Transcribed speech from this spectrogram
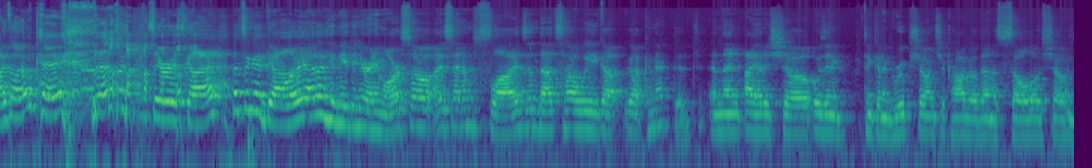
I thought, okay, that's a serious guy. That's a good gallery. I don't need to hear anymore. So I sent him slides, and that's how we got got connected. And then I had a show. I was in, a, I think, in a group show in Chicago, then a solo show in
